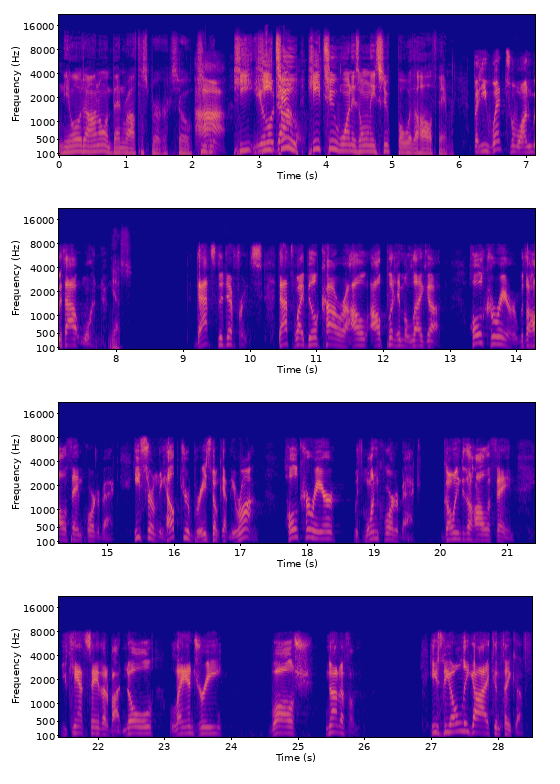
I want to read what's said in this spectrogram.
Neil O'Donnell and Ben Roethlisberger. So he, Ah, he he too he too won his only Super Bowl with a Hall of Famer. But he went to one without one. Yes. That's the difference. That's why Bill Cowher, I'll I'll put him a leg up. Whole career with a Hall of Fame quarterback. He certainly helped Drew Brees. Don't get me wrong. Whole career with one quarterback going to the Hall of Fame. You can't say that about Noll, Landry, Walsh, none of them. He's the only guy I can think of.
